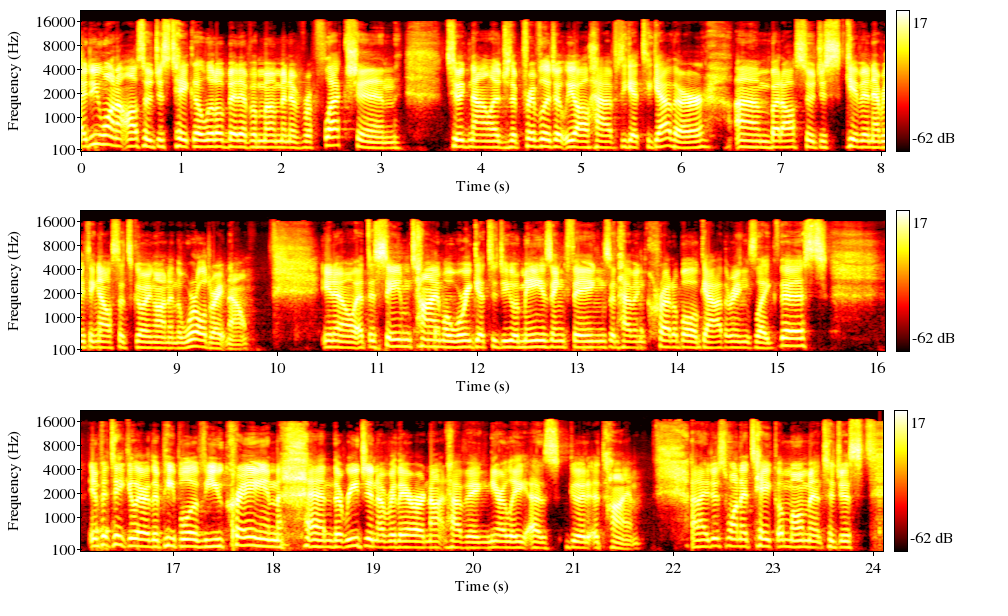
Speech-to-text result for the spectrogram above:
I do want to also just take a little bit of a moment of reflection to acknowledge the privilege that we all have to get together, um, but also just given everything else that's going on in the world right now. You know, at the same time, where we get to do amazing things and have incredible gatherings like this, in particular, the people of Ukraine and the region over there are not having nearly as good a time. And I just want to take a moment to just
